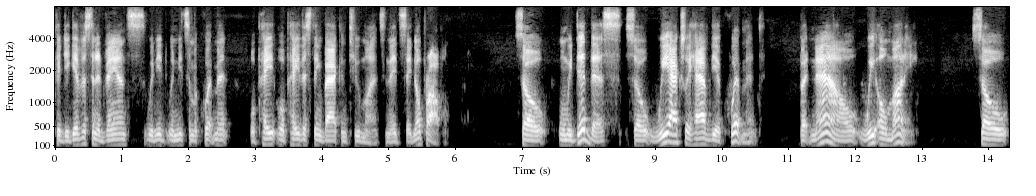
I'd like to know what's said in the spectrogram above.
could you give us an advance? We need we need some equipment. We'll pay we'll pay this thing back in two months. And they'd say, no problem. So when we did this, so we actually have the equipment, but now we owe money. So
